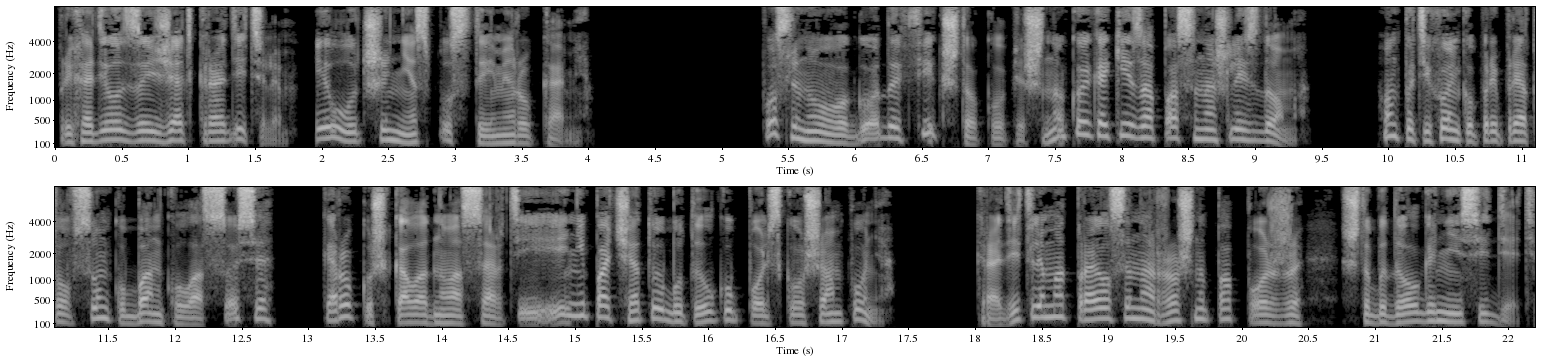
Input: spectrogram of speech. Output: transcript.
приходилось заезжать к родителям, и лучше не с пустыми руками. После Нового года фиг что купишь, но кое-какие запасы нашлись дома. Он потихоньку припрятал в сумку банку лосося, коробку шоколадного ассорти и непочатую бутылку польского шампуня. К родителям отправился нарочно попозже, чтобы долго не сидеть.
